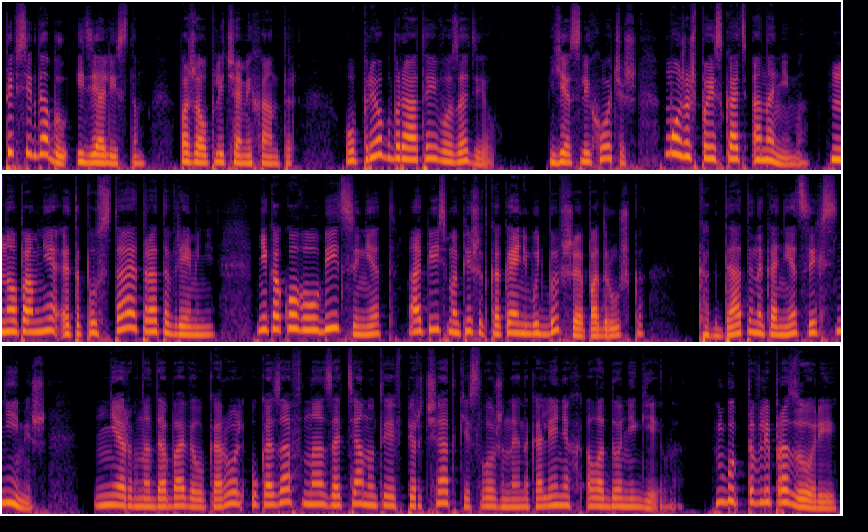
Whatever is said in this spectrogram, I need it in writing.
Ты всегда был идеалистом», — пожал плечами Хантер. Упрек брата его задел. «Если хочешь, можешь поискать анонима. Но по мне это пустая трата времени. Никакого убийцы нет, а письма пишет какая-нибудь бывшая подружка. Когда ты, наконец, их снимешь?» Нервно добавил король, указав на затянутые в перчатки, сложенные на коленях ладони Гейла. «Будто в лепрозории».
